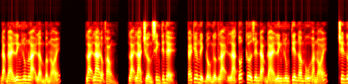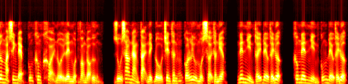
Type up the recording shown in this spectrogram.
đạm đài linh lung lại lẩm bẩm nói, lại là đậu phòng, lại là trường sinh tiên thể, cái kiêm lịch đồ ngược lại là tốt cơ duyên. Đạm đài linh lung tiên âm ú và nói, trên gương mặt xinh đẹp cũng không khỏi nổi lên một vòng đỏ ửng, dù sao nàng tại nghịch đồ trên thân có lưu một sợi thân nhiệm nên nhìn thấy đều thấy được, không nên nhìn cũng đều thấy được.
